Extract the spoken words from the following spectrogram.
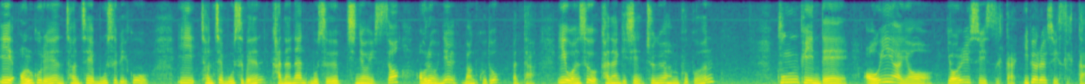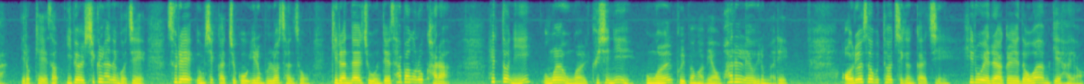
이 얼굴은 전체 모습이고 이 전체 모습은 가난한 모습 지녀 있어 어려운 일 많고도 많다. 이 원수 가난 귀신 중요한 부분 궁귀인데 어이하여 여일 수 있을까 이별할 수 있을까 이렇게 해서 이별식을 하는 거지 술에 음식 갖추고 이름 불러 전송 길한 날 좋은데 사방으로 가라 했더니 웅얼웅얼 귀신이 웅얼 불평하며 화를 내요 이런 말이 어려서부터 지금까지 희로애락을 너와 함께 하여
